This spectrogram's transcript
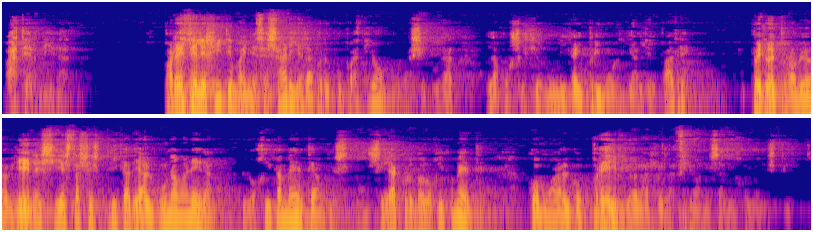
paternidad. Parece legítima y necesaria la preocupación por asegurar la posición única y primordial del Padre. Pero el problema viene si ésta se explica de alguna manera, lógicamente, aunque no sea cronológicamente, como algo previo a las relaciones al Hijo y al Espíritu.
